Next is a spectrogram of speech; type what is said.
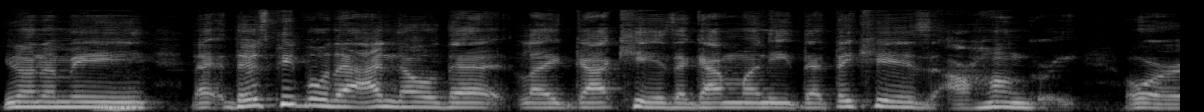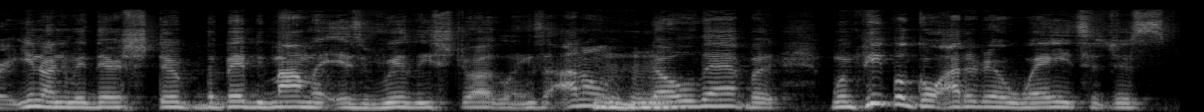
You know what i mean? Mm-hmm. Like there's people that i know that like got kids that got money that their kids are hungry. Or you know what i mean? There's the baby mama is really struggling. So i don't mm-hmm. know that but when people go out of their way to just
